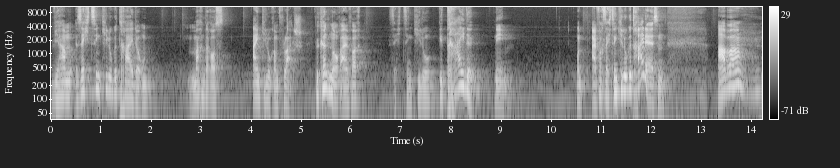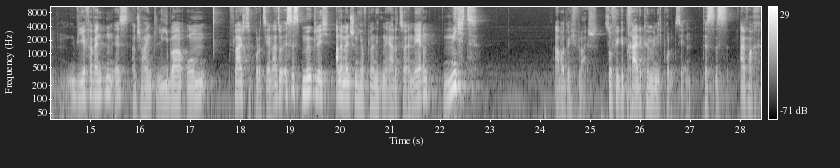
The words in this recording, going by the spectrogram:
Wir haben 16 Kilo Getreide und machen daraus 1 Kilogramm Fleisch. Wir könnten auch einfach 16 Kilo Getreide nehmen und einfach 16 Kilo Getreide essen. Aber wir verwenden es anscheinend lieber, um Fleisch zu produzieren. Also es ist möglich, alle Menschen hier auf Planeten Erde zu ernähren, nicht aber durch Fleisch. So viel Getreide können wir nicht produzieren. Das ist einfach,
